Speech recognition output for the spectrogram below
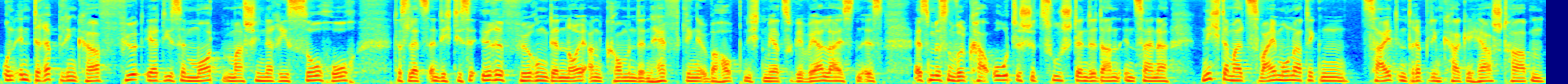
Und in Treblinka führt er diese Mordmaschinerie so hoch, dass letztendlich diese Irreführung der neu ankommenden Häftlinge überhaupt nicht mehr zu gewährleisten ist. Es müssen wohl chaotische Zustände dann in seiner nicht einmal zweimonatigen Zeit in in Treblinka geherrscht haben.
